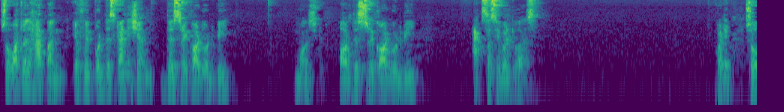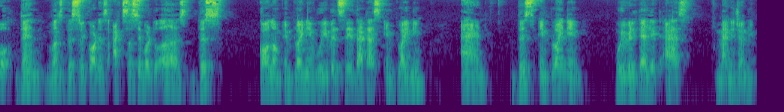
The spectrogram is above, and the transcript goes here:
So what will happen if we put this condition, this record would be merged or this record would be accessible to us. Got it? So then once this record is accessible to us, this column employee name, we will say that as employee name and this employee name, we will tell it as manager name.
